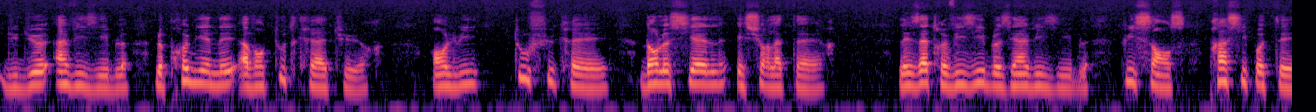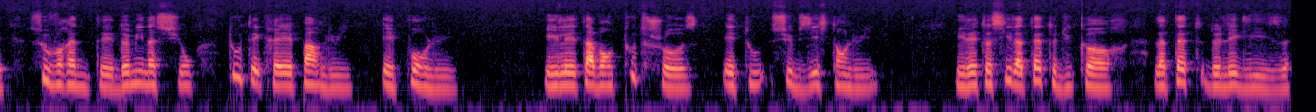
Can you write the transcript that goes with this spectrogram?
du Dieu invisible, le premier-né avant toute créature. En lui tout fut créé, dans le ciel et sur la terre. Les êtres visibles et invisibles, puissance, principauté, souveraineté, domination, tout est créé par lui et pour lui. Il est avant toute chose et tout subsiste en lui. Il est aussi la tête du corps, la tête de l'Église,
